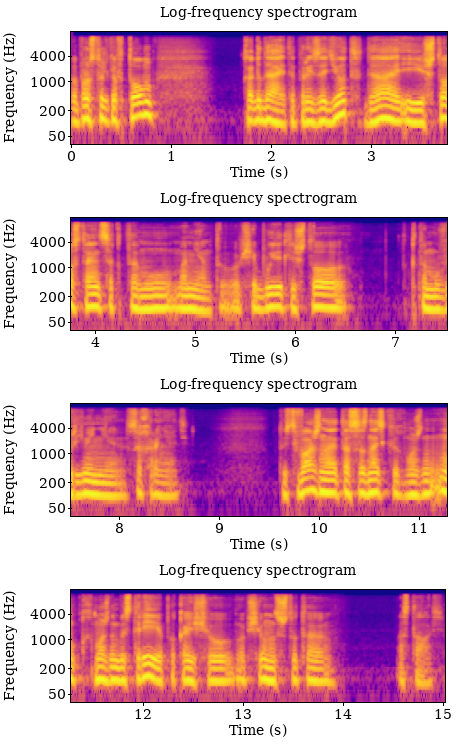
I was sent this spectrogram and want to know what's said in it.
Вопрос только в том, когда это произойдет, да, и что останется к тому моменту. Вообще будет ли что к тому времени сохранять. То есть важно это осознать как можно, ну, как можно быстрее, пока еще вообще у нас что-то осталось.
